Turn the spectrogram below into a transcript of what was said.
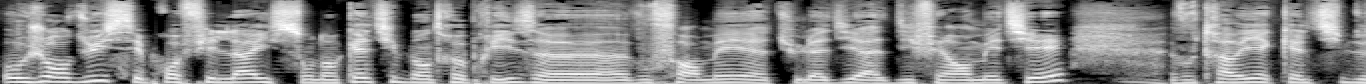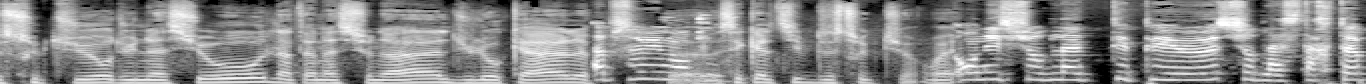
Aujourd'hui, ces profils-là, ils sont dans quel type d'entreprise euh, Vous formez, tu l'as dit, à différents métiers. Vous travaillez avec quel type de structure Du national, de l'international, du local? Absolument. Euh, c'est quel type de structure? Ouais. On est sur de la TPE, sur de la start-up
